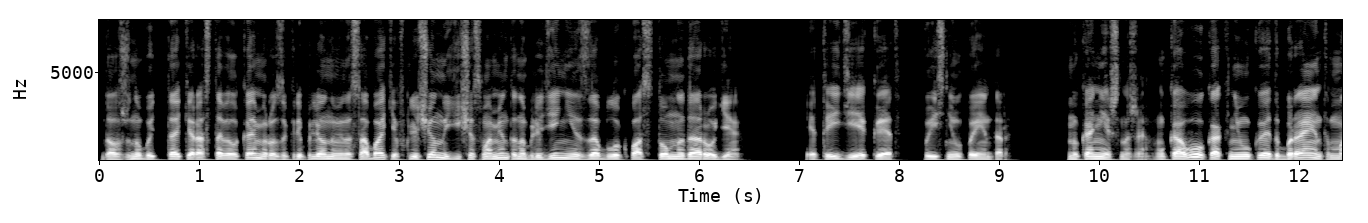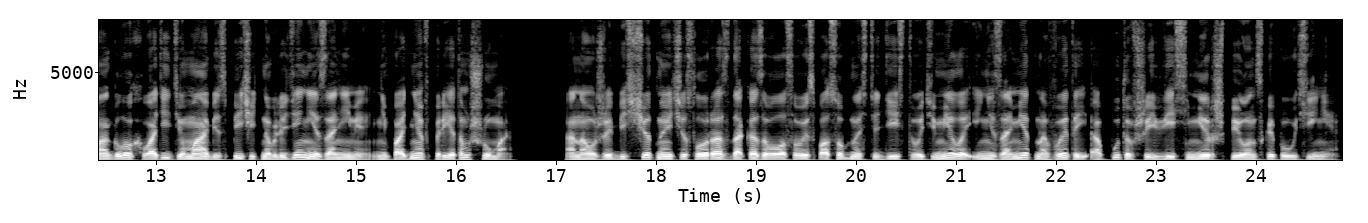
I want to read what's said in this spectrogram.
Должно быть, Такер оставил камеру, закрепленную на собаке, включенной еще с момента наблюдения за блокпостом на дороге. «Это идея Кэт», — пояснил Пейнтер. Ну, конечно же, у кого, как не у Кэт Брайант, могло хватить ума обеспечить наблюдение за ними, не подняв при этом шума. Она уже бесчетное число раз доказывала свою способность действовать умело и незаметно в этой опутавшей весь мир шпионской паутине.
